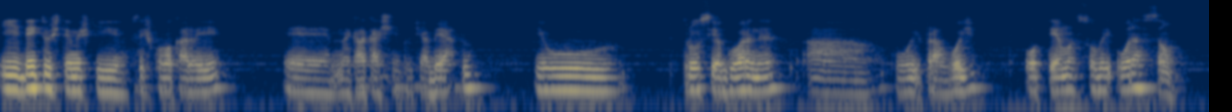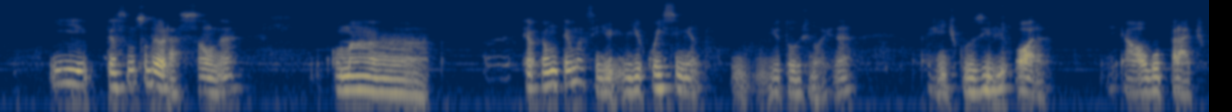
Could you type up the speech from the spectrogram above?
E dentre os temas que vocês colocaram aí, é, naquela caixinha que eu tinha aberto, eu trouxe agora, né, para hoje, o tema sobre oração. E pensando sobre oração, né, uma é, é um tema assim de, de conhecimento de todos nós, né? A gente inclusive ora, é algo prático.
